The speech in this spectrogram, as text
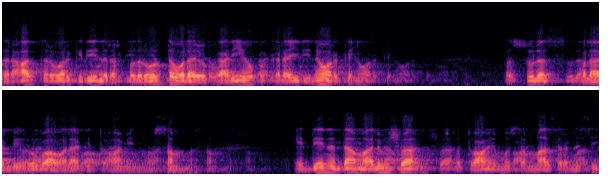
زراعت سرور کې دی لر خپل ورته ولا یو کاری او په کرای دی نه ور کوي پسولس ولا بی ربا ولا بی طعام مسمى دین دا معلوم شو په طعام مسمى سره نسی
